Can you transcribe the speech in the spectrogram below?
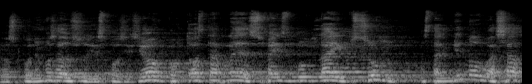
nos ponemos a su disposición por todas estas redes, Facebook Live, Zoom, hasta el mismo WhatsApp.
